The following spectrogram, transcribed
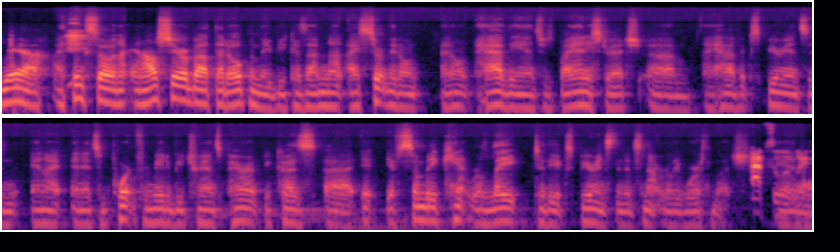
Yeah, I think so, and I, and I'll share about that openly because I'm not. I certainly don't. I don't have the answers by any stretch. Um, I have experience, and and I and it's important for me to be transparent because uh, it, if somebody can't relate to the experience, then it's not really worth much. Absolutely.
